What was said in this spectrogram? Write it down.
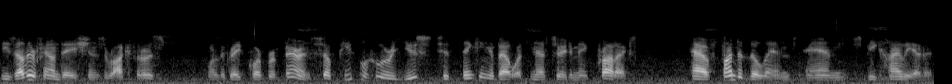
these other foundations, Rockefeller is one of the great corporate barons. So people who are used to thinking about what's necessary to make products have funded the lens and speak highly of it.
